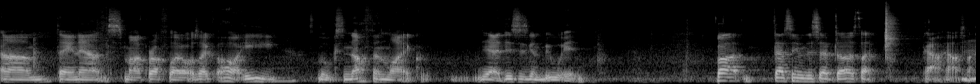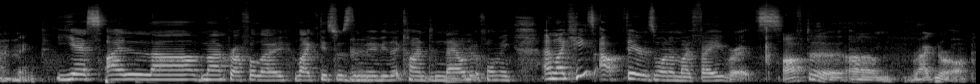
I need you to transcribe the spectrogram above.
um, they announced Mark Ruffalo, I was like, oh, he looks nothing like. Yeah, this is gonna be weird. But that scene with the scepter is like powerhouse acting. Yes, I love Mark Ruffalo. Like this was the movie that kind of nailed it for me, and like he's up there as one of my favorites. After um, Ragnarok,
